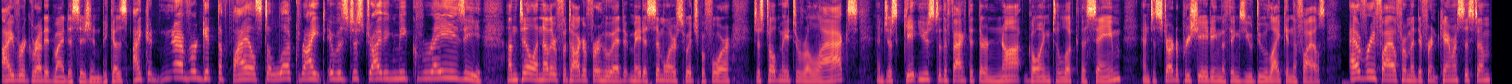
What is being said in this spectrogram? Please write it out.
I regretted my decision because I could never get the files to look right. It was just driving me crazy until another photographer who had made a similar switch before just told me to relax and just get used to the fact that they're not going to look the same and to start appreciating the things you do like in the files. Every file from a different camera system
